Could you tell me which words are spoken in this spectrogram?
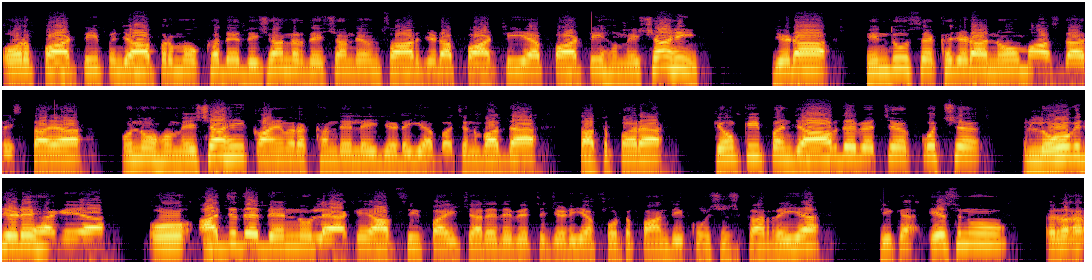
ਔਰ ਪਾਰਟੀ ਪੰਜਾਬ ਪ੍ਰਮੁੱਖ ਦੇ ਦਿਸ਼ਾ ਨਿਰਦੇਸ਼ਾਂ ਦੇ ਅਨੁਸਾਰ ਜਿਹੜਾ ਪਾਰਟੀ ਆ ਪਾਰਟੀ ਹਮੇਸ਼ਾ ਹੀ ਜਿਹੜਾ ਹਿੰਦੂ ਸਿੱਖ ਜਿਹੜਾ ਨੌ ਮਾਸ ਦਾ ਰਿਸ਼ਤਾ ਆ, ਉਹਨੂੰ ਹਮੇਸ਼ਾ ਹੀ ਕਾਇਮ ਰੱਖਣ ਦੇ ਲਈ ਜਿਹੜੀ ਆ ਵਚਨਬੱਧ ਆ ਤਤਪਰ ਆ ਕਿਉਂਕਿ ਪੰਜਾਬ ਦੇ ਵਿੱਚ ਕੁਝ ਲੋਕ ਜਿਹੜੇ ਹੈਗੇ ਆ ਉਹ ਅੱਜ ਦੇ ਦਿਨ ਨੂੰ ਲੈ ਕੇ ਆਪਸੀ ਭਾਈਚਾਰੇ ਦੇ ਵਿੱਚ ਜਿਹੜੀ ਆ ਫੁੱਟ ਪਾਉਣ ਦੀ ਕੋਸ਼ਿਸ਼ ਕਰ ਰਹੀ ਆ, ਠੀਕ ਹੈ ਇਸ ਨੂੰ ਰ-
